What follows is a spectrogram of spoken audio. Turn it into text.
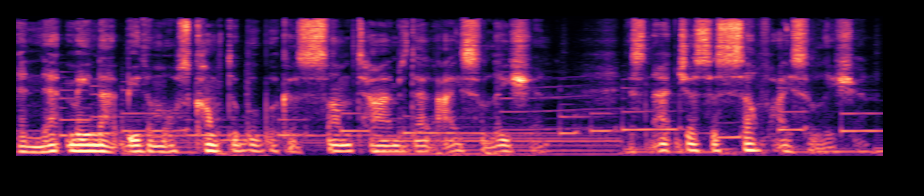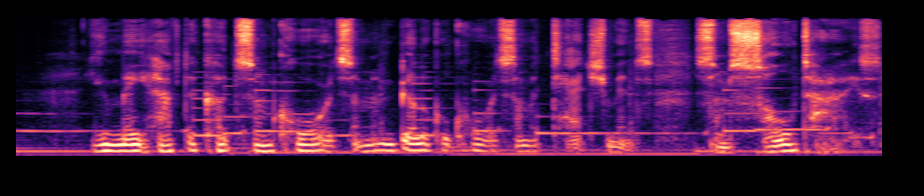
And that may not be the most comfortable because sometimes that isolation is not just a self isolation. You may have to cut some cords, some umbilical cords, some attachments, some soul ties.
